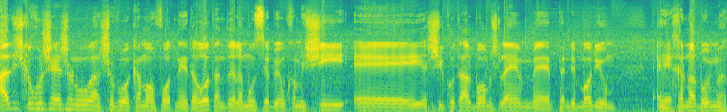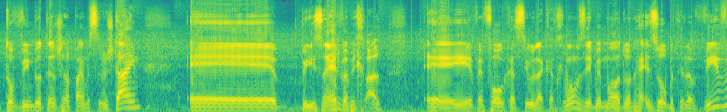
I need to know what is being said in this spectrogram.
אל תשכחו שיש לנו השבוע כמה הופעות נהדרות, אנדרי למוסיה ביום חמישי אה, ישיקו את האלבום שלהם, אה, פנדמודיום, אה, אחד מהאלבומים הטובים ביותר של 2022, אה, בישראל ובכלל, אה, ופורקאסט יהיו להקת חימום, זה יהיה במועדון האזור בתל אביב.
